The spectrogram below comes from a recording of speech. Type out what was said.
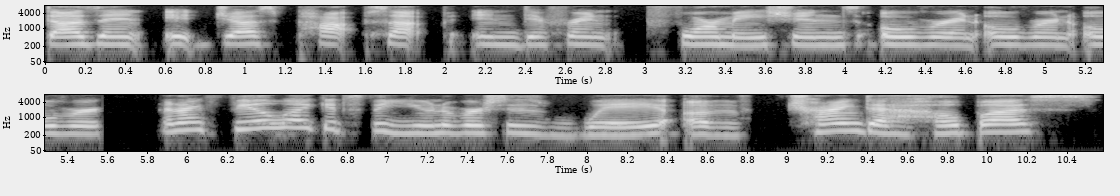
doesn't. It just pops up in different formations over and over and over. And I feel like it's the universe's way of trying to help us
